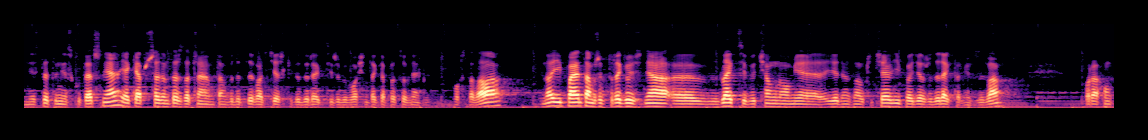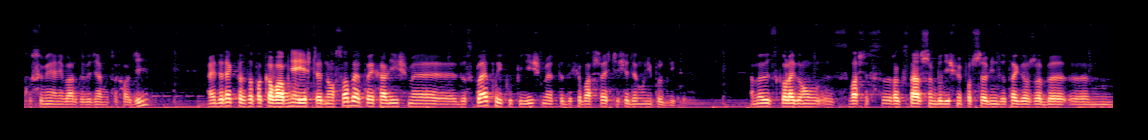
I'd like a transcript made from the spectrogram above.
Niestety nieskutecznie. Jak ja przyszedłem, też zacząłem tam wydeptywać ścieżki do dyrekcji, żeby właśnie taka pracownia powstawała. No i pamiętam, że któregoś dnia e, z lekcji wyciągnął mnie jeden z nauczycieli i powiedział, że dyrektor mnie wzywa. Po rachunku sumienia nie bardzo wiedziałem o co chodzi. No i dyrektor zapakował mnie i jeszcze jedną osobę. Pojechaliśmy do sklepu i kupiliśmy wtedy chyba 6 czy 7 unipolbritów. A my z kolegą, właśnie z rok starszym, byliśmy potrzebni do tego, żeby um,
